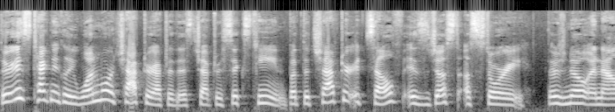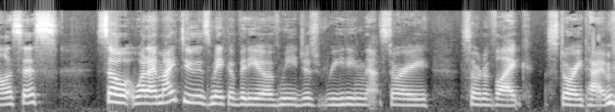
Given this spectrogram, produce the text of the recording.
There is technically one more chapter after this, chapter 16, but the chapter itself is just a story. There's no analysis. So, what I might do is make a video of me just reading that story, sort of like story time.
